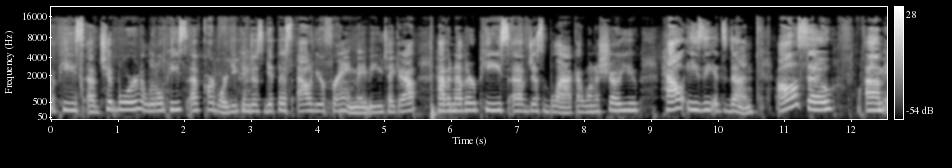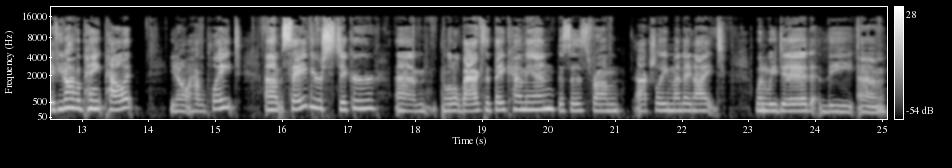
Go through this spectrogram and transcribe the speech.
a piece of chipboard, a little piece of cardboard. You can just get this out of your frame. Maybe you take it out. Have another piece of just black. I want to show you how easy it's done. Also, um, if you don't have a paint palette, you don't have a plate, um, save your sticker um, little bags that they come in. This is from actually Monday night when we did the um,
